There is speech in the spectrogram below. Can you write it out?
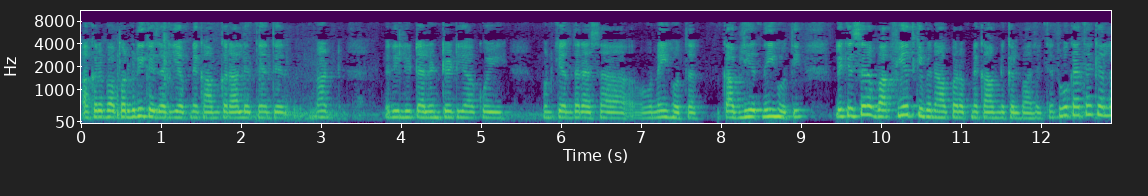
اقربا پروری کے ذریعے اپنے کام کرا لیتے ہیں۔ دیر ناٹ ریئلی ٹیلنٹڈ یا کوئی ان کے اندر ایسا وہ نہیں ہوتا، قابلیت نہیں ہوتی۔ لیکن صرف واقفیت کی بنا پر اپنے کام نکلوا لیتے ہیں۔ تو وہ کہتے ہیں کہ اللہ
